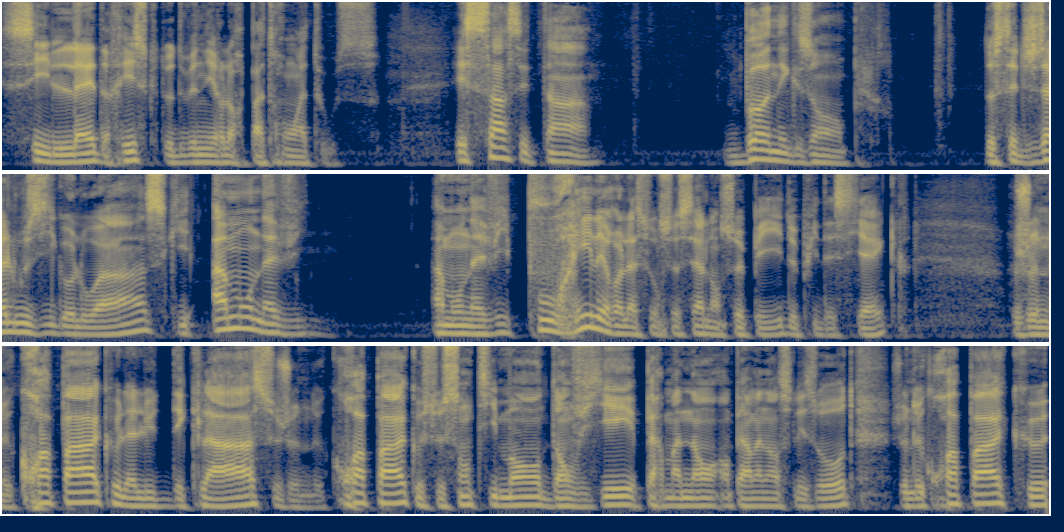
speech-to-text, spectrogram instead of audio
s'il l'aide, risque de devenir leur patron à tous. Et ça, c'est un bon exemple de cette jalousie gauloise qui, à mon avis, à mon avis, pourrit les relations sociales dans ce pays depuis des siècles je ne crois pas que la lutte des classes, je ne crois pas que ce sentiment d'envier permanent en permanence les autres, je ne crois pas que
